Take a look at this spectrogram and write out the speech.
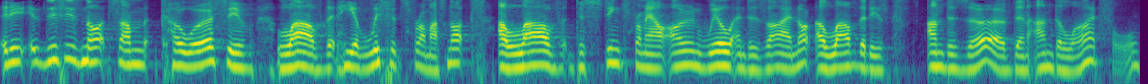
It, this is not some coercive love that he elicits from us, not a love distinct from our own will and desire, not a love that is undeserved and undelightful.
